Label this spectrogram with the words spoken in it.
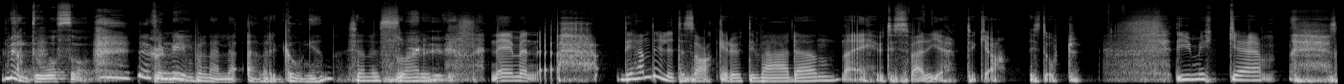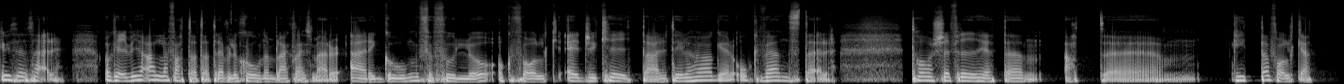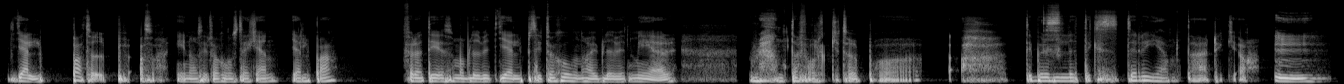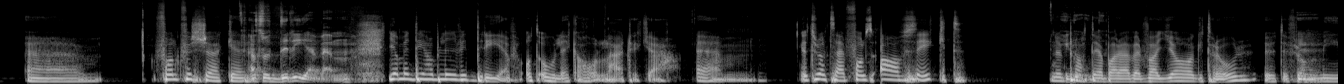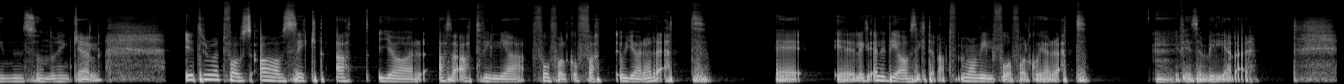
men då så. Jag ska gå Hörni. in på den här lilla övergången. Känner du hur- Nej men det händer ju lite saker ute i världen. Nej, ute i Sverige tycker jag. I stort. Det är ju mycket, ska vi säga så här. Okej, vi har alla fattat att revolutionen Black Lives Matter är igång för fullo. Och folk educatar till höger och vänster. Tar sig friheten att eh, hitta folk att hjälpa typ. Alltså inom situationstecken hjälpa. För att det som har blivit hjälpsituation har ju blivit mer ranta folk typ. Och, ah, det börjar bli lite extremt det här tycker jag. Mm. Ehm, folk försöker. Alltså dreven. Ja men det har blivit drev åt olika håll här tycker jag. Ehm, jag tror att så här, folks avsikt. Nu pratar jag bara över vad jag tror utifrån Mm. min synvinkel. Jag tror att folks avsikt att, gör, alltså att vilja få folk att, fatt, att göra rätt. Eh, liksom- eller det är avsikten att man vill få folk att göra rätt. Mm. Det finns en vilja där.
